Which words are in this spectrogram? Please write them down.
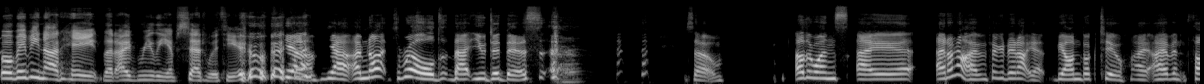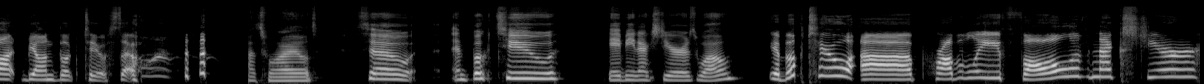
Well, maybe not hate, but I'm really upset with you. yeah. Yeah. I'm not thrilled that you did this. so other ones, I I don't know. I haven't figured it out yet. Beyond book two. I, I haven't thought beyond book two. So that's wild. So and book two, maybe next year as well. Yeah, book two, uh probably fall of next year.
